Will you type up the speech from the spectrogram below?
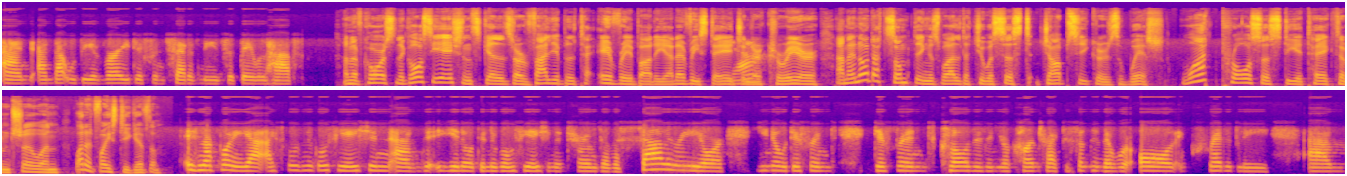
and, and that would be a very different set of needs that they will have. And of course, negotiation skills are valuable to everybody at every stage in their career. And I know that's something as well that you assist job seekers with. What process do you take them through and what advice do you give them? Isn't that funny? Yeah, I suppose negotiation and you know the negotiation in terms of a salary or you know different different clauses in your contract is something that we're all incredibly um,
